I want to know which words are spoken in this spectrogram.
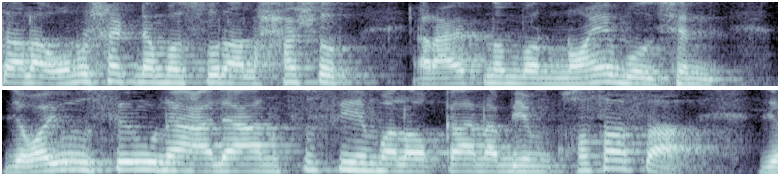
তালা উনষাট নম্বর সুর আল হাসর আর আয়াত নম্বর নয়ে বলছেন যে ওয়ুসিরুনা আলা আনফুসিহিম আলা কানা বিহিম খসাসা। যে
